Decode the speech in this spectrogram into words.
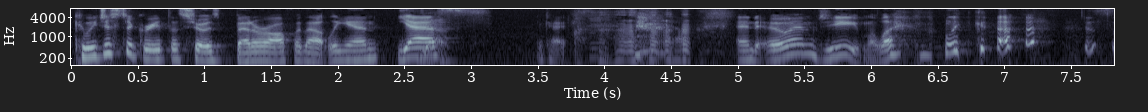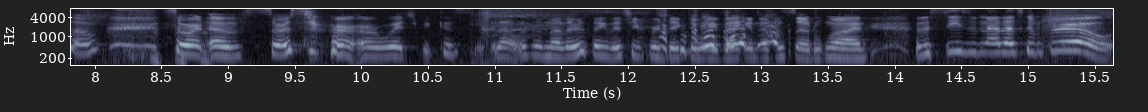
Can we just agree that the show is better off without Lianne? Yes. Okay. And OMG, Mal- Malika some sort of sorcerer or witch because that was another thing that she predicted way back in episode one of the season that has come through.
